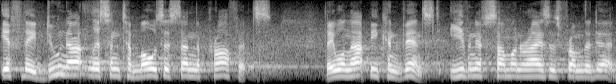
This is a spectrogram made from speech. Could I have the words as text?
If they do not listen to Moses and the prophets, they will not be convinced, even if someone rises from the dead.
